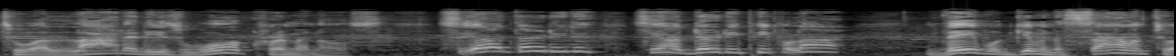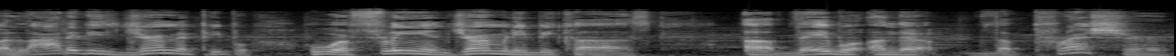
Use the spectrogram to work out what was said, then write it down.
to a lot of these war criminals. See how dirty this, see how dirty people are. They were giving asylum to a lot of these German people who were fleeing Germany because of they were under the pressure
